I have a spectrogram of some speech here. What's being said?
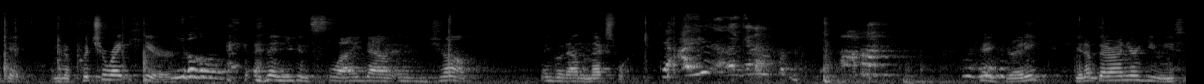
Okay, I'm gonna put you right here, No. and then you can slide down and jump and go down the next one. Yeah, I, I gotta. Okay, uh-huh. you ready? Get up there on your Heelys.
